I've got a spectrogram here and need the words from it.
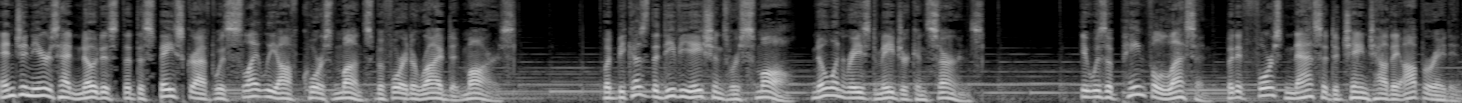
Engineers had noticed that the spacecraft was slightly off course months before it arrived at Mars. But because the deviations were small, no one raised major concerns. It was a painful lesson, but it forced NASA to change how they operated.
